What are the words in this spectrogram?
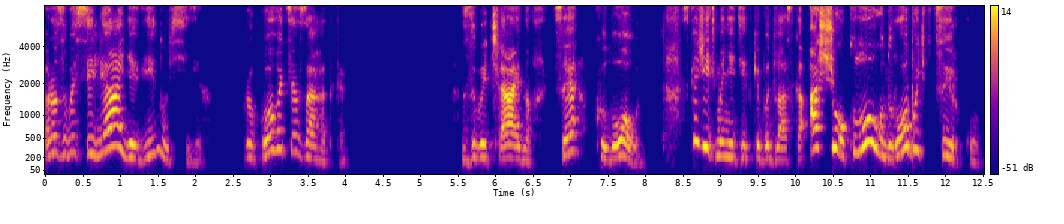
Розвеселяє він усіх. Про кого ця загадка? Звичайно, це клоун. Скажіть мені, дітки, будь ласка, а що клоун робить в цирку?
